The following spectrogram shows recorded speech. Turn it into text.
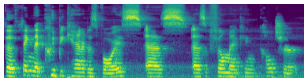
the thing that could be Canada's voice as as a filmmaking culture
